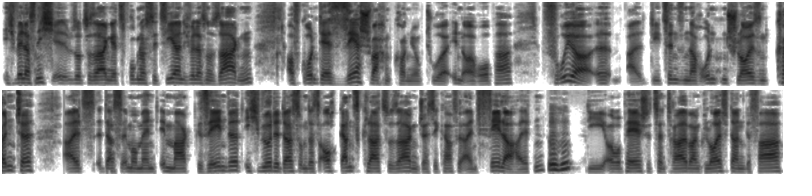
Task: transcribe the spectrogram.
ich will das nicht äh, sozusagen jetzt prognostizieren, ich will das nur sagen, aufgrund der sehr schwachen Konjunktur in Europa früher äh, die Zinsen nach unten schleusen könnte, als das im Moment im Markt gesehen wird. Ich würde das, um das auch ganz klar zu sagen, Jessica, für einen Fehler halten. Mhm. Die Europäische Zentralbank läuft dann Gefahr,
